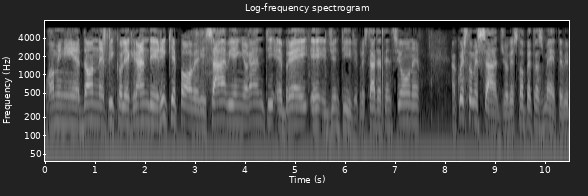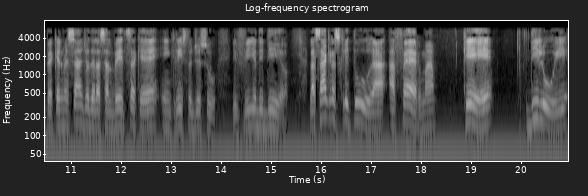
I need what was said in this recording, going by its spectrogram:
uomini e donne, piccoli e grandi, ricchi e poveri, savi e ignoranti, ebrei e gentili. Prestate attenzione a questo messaggio che sto per trasmettervi perché è il messaggio della salvezza che è in Cristo Gesù, il Figlio di Dio. La Sacra Scrittura afferma che di Lui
